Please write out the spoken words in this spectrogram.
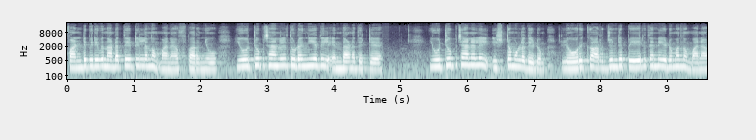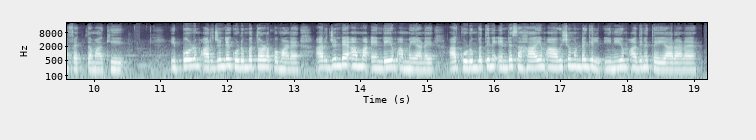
ഫണ്ട് പിരിവ് നടത്തിയിട്ടില്ലെന്നും മനാഫ് പറഞ്ഞു. യൂട്യൂബ് ചാനൽ തുടങ്ങിയതിൽ എന്താണ് തെറ്റ്? യൂട്യൂബ് ചാനലിൽ ഇഷ്ടമുള്ളതിടും ലോറിക്ക് അർജുന്റെ പേര് തന്നെ ഇടുമെന്നും മനാഫ് വ്യക്തമാക്കി. ഇപ്പോഴും അർജുന്റെ കുടുംബത്തോടൊപ്പമാണ്. അർജുന്റെ അമ്മ എന്റെയും അമ്മയാണ്. ആ കുടുംബത്തിന് എന്റെ സഹായം ആവശ്യമുണ്ടെങ്കിൽ ഇനിയും അതിന് തയ്യാറാണ്.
